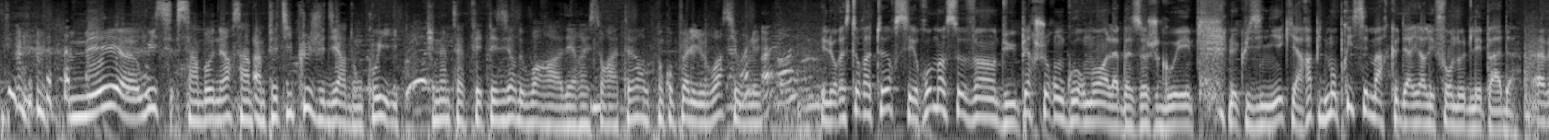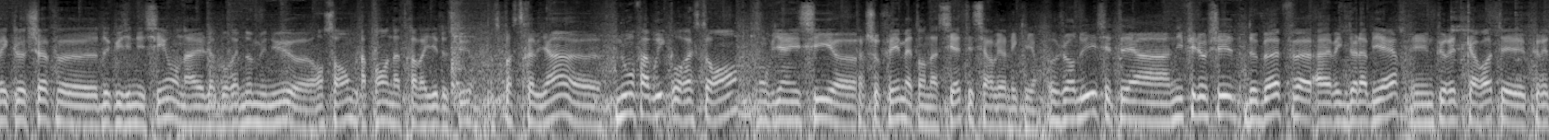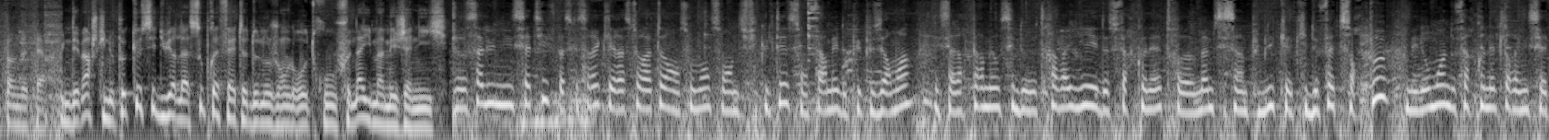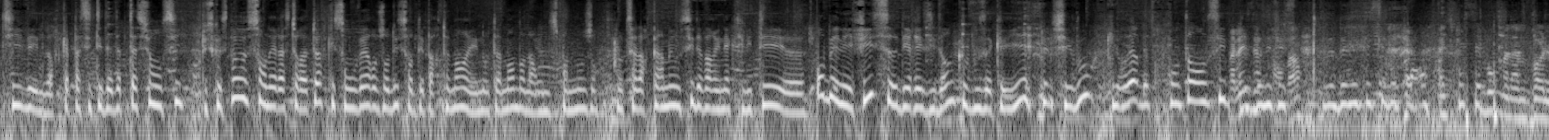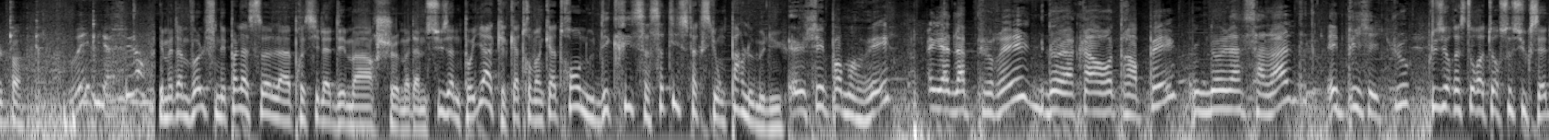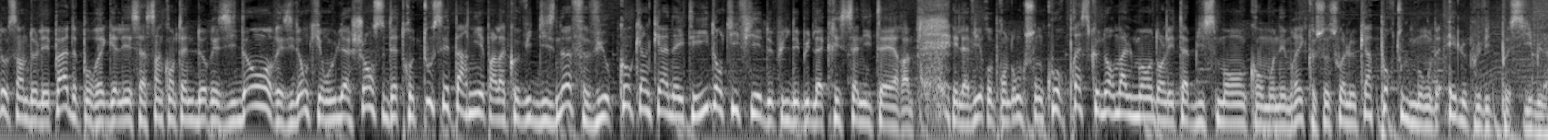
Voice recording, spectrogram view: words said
Mais euh, oui, c'est c'est un bonheur, c'est un, un petit plus, je veux dire. Donc oui, puis même ça fait plaisir de voir euh, des restaurateurs. Donc on peut aller le voir si vous voulez. Et le restaurateur, c'est Romain Sevin du Percheron Gourmand à la Bazoche Goué, le cuisinier qui a rapidement pris ses marques derrière les fourneaux de l'EHPAD. Avec le chef euh, de cuisine ici, on a élaboré nos menus euh, ensemble. Après, on a travaillé dessus. Ça se passe très bien. Nous, on fabrique au restaurant. On vient ici faire chauffer, mettre en assiette et servir les clients. Aujourd'hui, c'était un effiloché de bœuf avec de la bière et une purée de carottes et purée de pommes de terre. Une démarche qui ne peut que séduire la de Nogent-le-Rotrou, Naïma Mejani. Je salue l'initiative parce que c'est vrai que les restaurateurs en ce moment sont en difficulté, sont fermés depuis plusieurs mois et ça leur permet aussi de travailler et de se faire connaître, euh, même si c'est un public qui de fait sort peu, mais au moins de faire connaître leur initiative et leur capacité d'adaptation aussi, puisque eux sont les restaurateurs qui sont ouverts aujourd'hui sur le département et notamment dans l'arrondissement de Nogent. Donc ça leur permet aussi d'avoir une activité euh, au bénéfice des résidents que vous accueillez chez vous, qui ont l'air d'être contents aussi de, Allez, bénéficier, de bénéficier. Est-ce que c'est bon, Madame Volpe? Et Madame Wolf n'est pas la seule à apprécier la démarche. Madame Suzanne Pauillac, 84 ans, nous décrit sa satisfaction par le menu. Euh, C'est pas mauvais. Il y a de la purée, de la carotte râpée, de la salade, et puis c'est tout. Plusieurs restaurateurs se succèdent au sein de l'EHPAD pour régaler sa cinquantaine de résidents, résidents qui ont eu la chance d'être tous épargnés par la Covid-19 vu qu'aucun cas n'a été identifié depuis le début de la crise sanitaire. Et la vie reprend donc son cours presque normalement dans l'établissement, comme on aimerait que ce soit le cas pour tout le monde et le plus vite possible.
